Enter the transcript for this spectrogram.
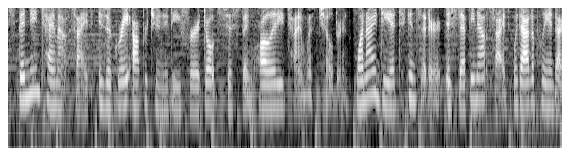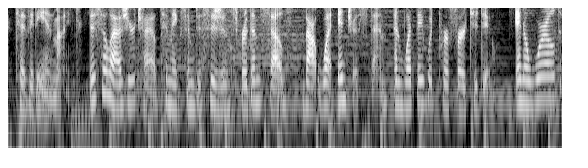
Spending time outside is a great opportunity for adults to spend quality time with children. One idea to consider is stepping outside without a planned activity in mind. This allows your child to make some decisions for themselves about what interests them and what they would prefer to do. In a world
